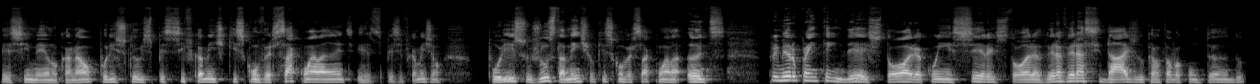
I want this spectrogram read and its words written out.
esse e-mail no canal. Por isso que eu especificamente quis conversar com ela antes. Especificamente não. Por isso, justamente, eu quis conversar com ela antes Primeiro, para entender a história, conhecer a história, ver a veracidade do que ela estava contando,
